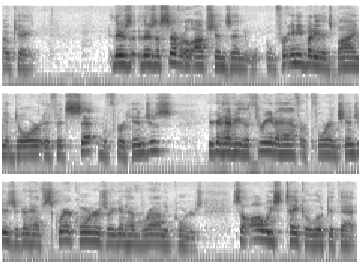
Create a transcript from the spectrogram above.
Okay. There's there's a several options, and for anybody that's buying a door, if it's set for hinges, you're going to have either three and a half or four inch hinges. You're going to have square corners, or you're going to have rounded corners. So always take a look at that.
